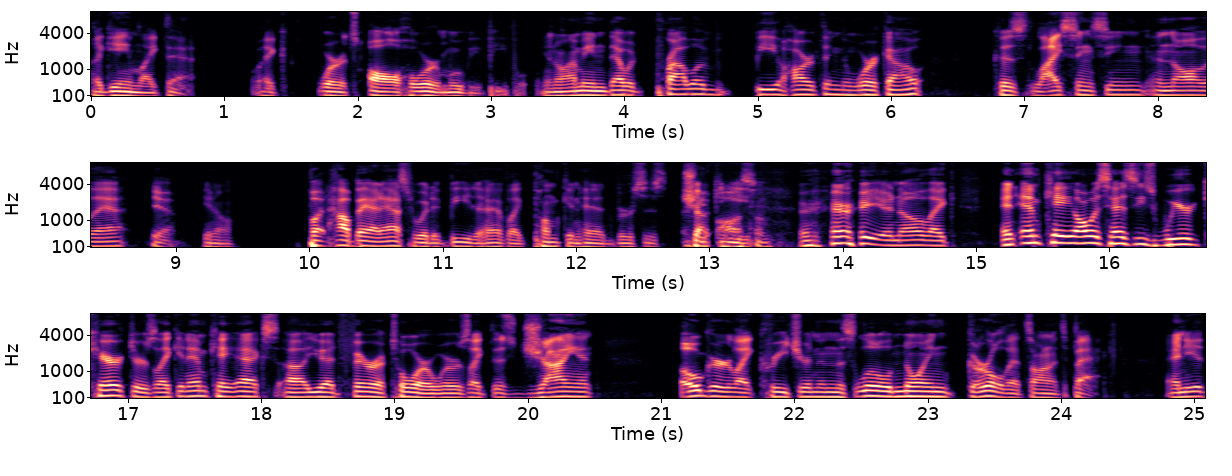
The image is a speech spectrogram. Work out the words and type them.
a game like that? Like where it's all horror movie people. You know, I mean, that would probably be a hard thing to work out because licensing and all that. Yeah. You know, but how badass would it be to have like Pumpkinhead versus Chucky? awesome. you know, like and MK always has these weird characters. Like in MKX, uh, you had Ferrator, where it was like this giant ogre like creature, and then this little annoying girl that's on its back. And you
